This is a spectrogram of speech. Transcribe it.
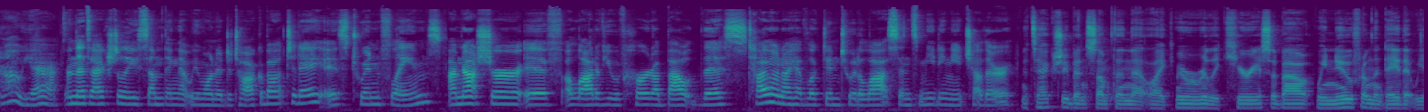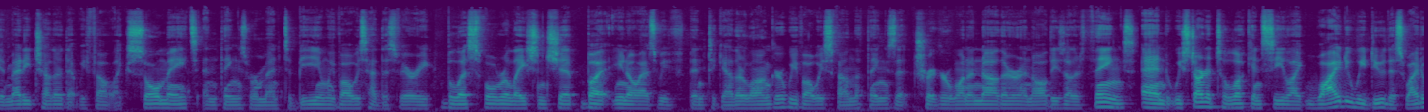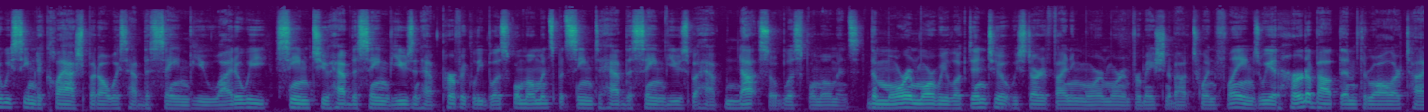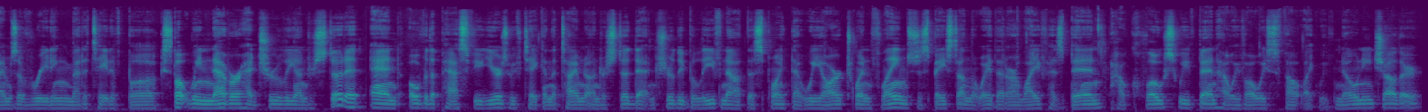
Oh, yeah. And that's actually something that we wanted to talk about today is twin flames. I'm not sure if a lot of you have heard about this. Tyler and I have looked into it a lot since meeting each other. It's actually been something that like we were really curious about. We knew from the day that we had met each other that we felt like soulmates and things were meant to be and we've always had this very blissful relationship. But, you know, as we've been together longer, we've always found the things that trigger one another and all these other things. And we started to look and see like why do we do this? Why do we seem to clash but always have the same view? Why do we seem to have the same views and have perfectly blissful moments but seem to have the same views but have not so blissful moments? The more and more we looked into it, we started finding more and more information about twin flames. We had heard about them through all our times of reading meditative books, but we never had truly understood it. And over the past few years, we've taken the time to understood that and truly believe now at this point that we are twin flames just based on the way that our life has been, how close we've been, how we've always felt like we've known each other.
